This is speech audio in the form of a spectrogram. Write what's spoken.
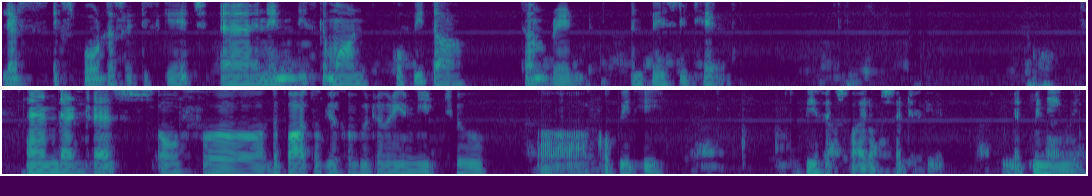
let's export the certificate. And in this command copy the thumbprint and paste it here. And the address of uh, the path of your computer where you need to uh, copy the, the pfx file of certificate. Let me name it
